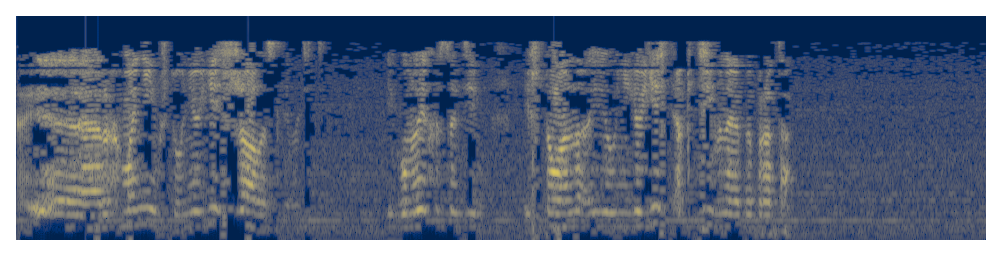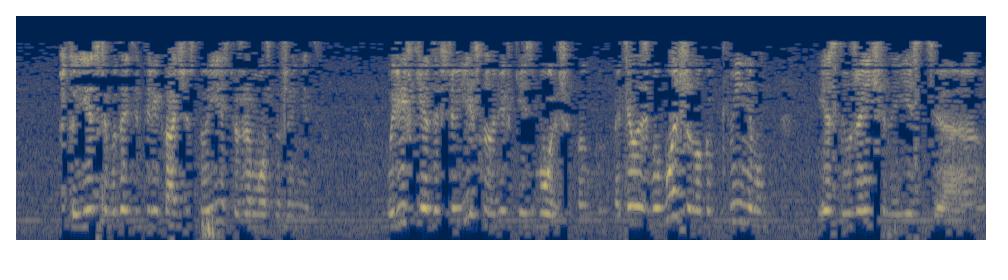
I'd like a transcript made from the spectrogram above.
э, Рахманим, что у нее есть жалостливость. И Гумлей Хасадим и что она, и у нее есть активная доброта. Что если вот эти три качества есть, уже можно жениться. У Ривки это все есть, но у Ривки есть больше. Как бы. Хотелось бы больше, но как минимум, если у женщины есть э,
